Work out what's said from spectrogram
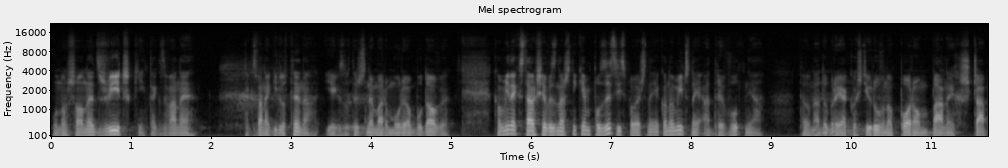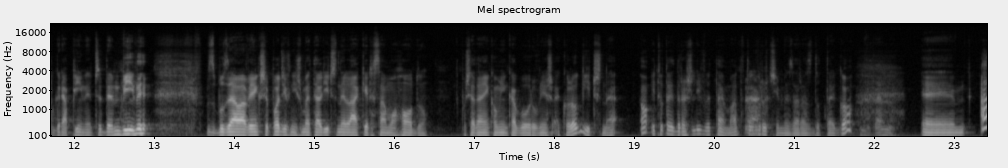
unoszone drzwiczki, tak zwane, tak zwana gilotyna i egzotyczne marmury obudowy. Kominek stał się wyznacznikiem pozycji społecznej i ekonomicznej, a drewutnia, pełna dobrej jakości równo porąbanych szczap grapiny czy dębiny, wzbudzała większy podziw niż metaliczny lakier samochodu. Posiadanie kominka było również ekologiczne. O, i tutaj drażliwy temat, to Tak. wrócimy zaraz do tego. A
